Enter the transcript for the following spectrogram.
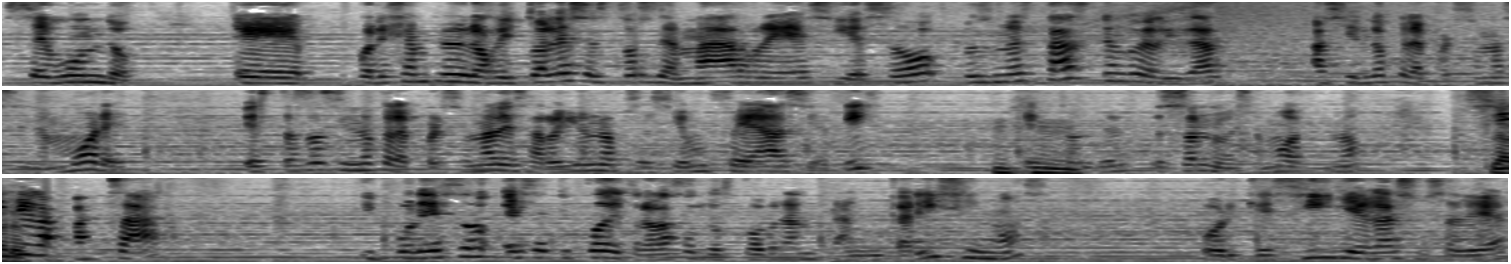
Segundo, eh, por ejemplo, los rituales estos de amarres y eso, pues no estás en realidad haciendo que la persona se enamore, estás haciendo que la persona desarrolle una obsesión fea hacia ti. Entonces, eso no es amor, ¿no? Sí llega a pasar y por eso ese tipo de trabajos los cobran tan carísimos, porque sí llega a suceder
